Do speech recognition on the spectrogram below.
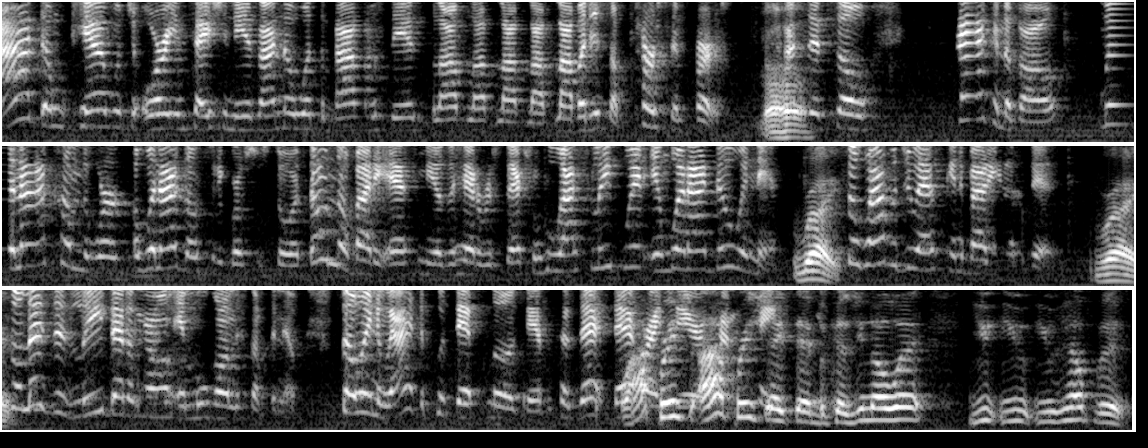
I don't care what your orientation is. I know what the Bible says. Blah blah blah blah blah. But it's a person 1st Uh-huh. I said so. Second of all, when I come to work or when I go to the grocery store, don't nobody ask me as a heterosexual who I sleep with and what I do in there. Right. So why would you ask anybody else that? Right. So let's just leave that alone and move on to something else. So anyway, I had to put that plug there because that that Well, I right appreciate there. I appreciate that because you know what you you you help it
